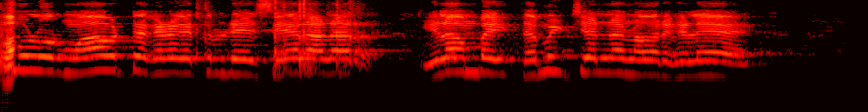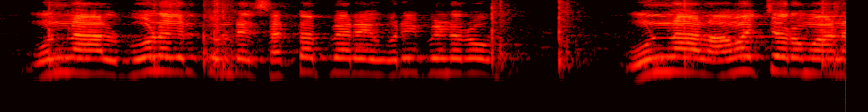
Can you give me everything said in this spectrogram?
வடலூர் மாவட்ட கழகத்தினுடைய செயலாளர் இளம்பை தமிழ்ச்செல்வன் அவர்களே முன்னாள் பூநகரத்தினுடைய சட்டப்பேரவை உறுப்பினரும் முன்னாள் அமைச்சருமான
